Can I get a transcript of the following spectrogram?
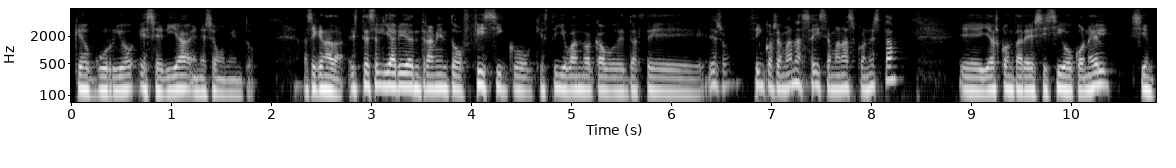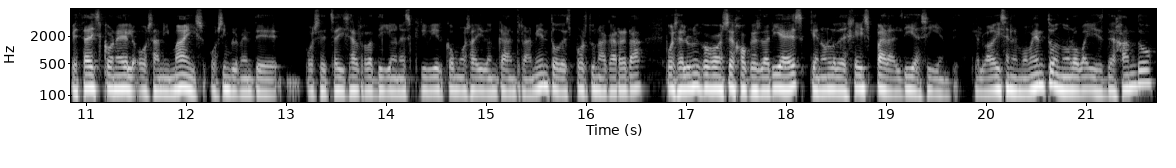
qué ocurrió ese día en ese momento. Así que nada, este es el diario de entrenamiento físico que estoy llevando a cabo desde hace eso, cinco semanas, seis semanas con esta. Eh, ya os contaré si sigo con él, si empezáis con él, os animáis o simplemente pues echáis el ratillo en escribir cómo os ha ido en cada entrenamiento después de una carrera, pues el único consejo que os daría es que no lo dejéis para el día siguiente, que lo hagáis en el momento, no lo vayáis dejando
